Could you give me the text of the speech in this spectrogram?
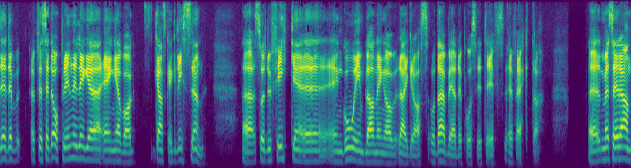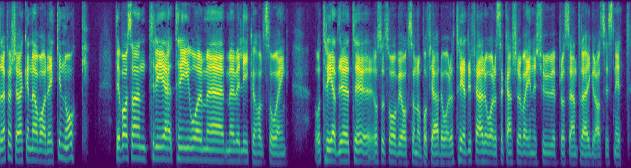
det, det, det opprinnelige enget var ganske glissen. Så du fikk en god innblanding av reigras, og der ble det positiv effekt. Eh, men så er de andre forsøkene var det ikke nok. Det var sånn tre, tre år med, med vedlikeholdssåing. Og, tredje, og så så vi også nå på fjerde året. Tredje fjerde året så kanskje det var inne 20% reigras i snitt.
